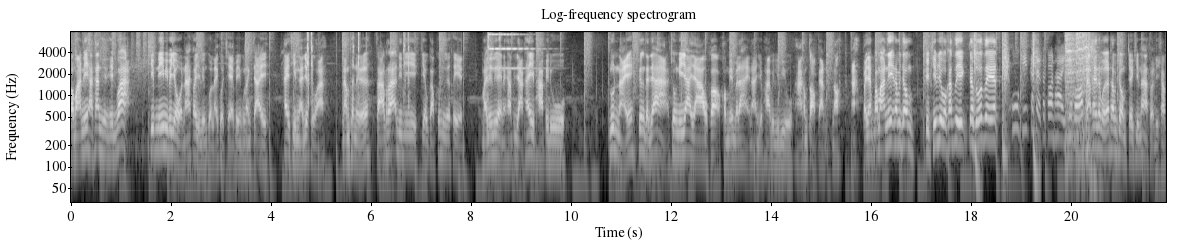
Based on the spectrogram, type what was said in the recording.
ประมาณนี้หากท่านเห็นเห็นว่า คลิปนี้มีประโยชน์นะ ก็อย่าลืมกดไลค์กดแชร์เป็นกำลังใจให้ทีมงานเจ้าสัวนำเสนอสาระดีๆ เกี่ยวกับเครื่องมือเกษตรมาเรื่อยๆนะครับอยากให้พาไปดูรุ่นไหนเครื่องตัดหญ้าช่วงนี้หญ้ายาวก็คอมเมนต์มาได้นะ เดี๋ยวพาไปรีวิวหาคำตอบกันเนาะอะไปยังประมาณนี้ท่านผู้ชมปิดคลิปอยู่กับคลาสสิกเจ้าสัวเกษตรคู่คิดเกษตรกรไทยเฮียบอสจัดให้เสมอท่านผู้ชมเจอคลิปหน้าสวัสดีครับ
